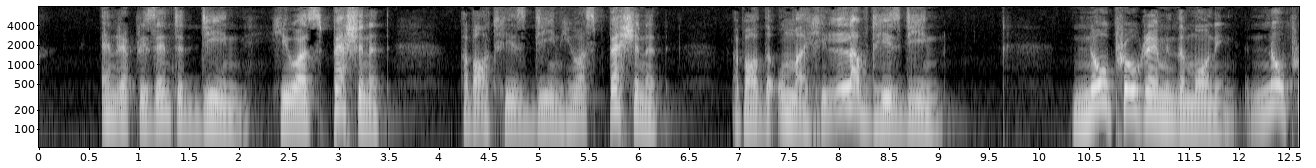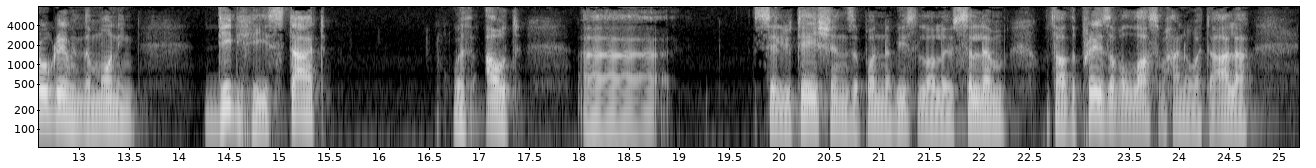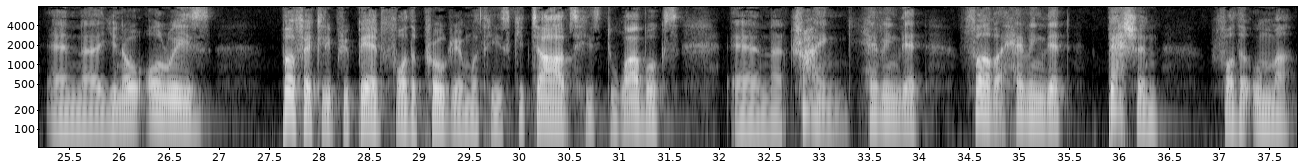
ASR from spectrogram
and represented Deen. He was passionate about his deen. He was passionate about the ummah. He loved his deen. No program in the morning, no program in the morning did he start without uh, salutations upon Nabi Sallallahu Alaihi Wasallam, without the praise of Allah Subhanahu Wa Ta'ala, and uh, you know, always perfectly prepared for the program with his kitabs, his dua books, and uh, trying, having that fervor, having that passion for the ummah.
